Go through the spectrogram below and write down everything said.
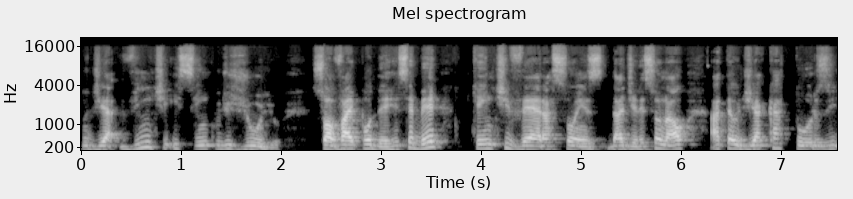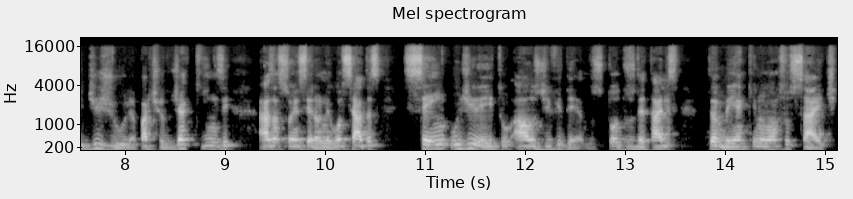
no dia 25 de julho. Só vai poder receber quem tiver ações da direcional até o dia 14 de julho. A partir do dia 15, as ações serão negociadas sem o direito aos dividendos. Todos os detalhes também aqui no nosso site.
